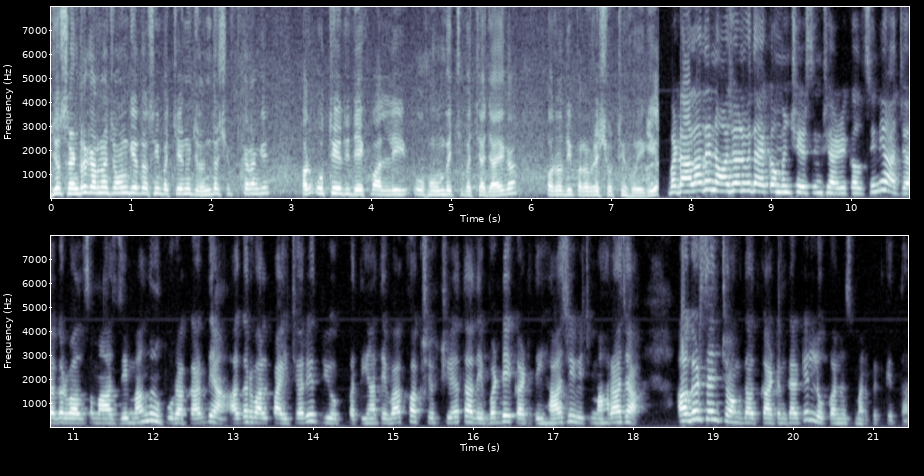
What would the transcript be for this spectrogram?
ਜੋ ਸਰੈਂਡਰ ਕਰਨਾ ਚਾਹਣਗੇ ਤਾਂ ਅਸੀਂ ਬੱਚੇ ਨੂੰ ਜਲੰਧਰ ਸ਼ਿਫਟ ਕਰਾਂਗੇ ਔਰ ਉੱਥੇ ਇਹਦੀ ਦੇਖਭਾਲ ਲਈ ਉਹ ਹੋਮ ਵਿੱਚ ਬੱਚਾ ਜਾਏਗਾ ਔਰ ਉਹਦੀ ਪਰਵਰਿਸ਼ ਉੱਥੇ ਹੋਏਗੀ। ਬਟਾਲਾ ਦੇ ਨੌਜਵਾਨ ਵਿਧਾਇਕ ਅਮਨ ਸਿੰਘ ਸ਼ਹਿਰੀ ਕਲਸੀ ਨੇ, ਅੱਜ ਅਗਰਵਾਲ ਸਮਾਜ ਦੀ ਮੰਗ ਨੂੰ ਪੂਰਾ ਕਰਦਿਆਂ ਅਗਰਵਾਲ ਭਾਈਚਾਰੇ ਉਦਯੋਗਪਤੀਆਂ ਤੇ ਵੱਖ-ਵੱਖ ਸ਼ਖਸੀਅਤਾਂ ਦੇ ਵੱਡੇ ਇਕੱਠ ਦੀ ਹਾਜ਼ਰੀ ਵਿੱਚ ਮਹਾਰਾਜਾ ਅਗਰਸੈਨ ਚੌਂਕ ਦਾ ਉਦਘਾਟਨ ਕਰਕੇ ਲੋਕਾਂ ਨੂੰ ਸਮਰਪਿਤ ਕੀਤਾ।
